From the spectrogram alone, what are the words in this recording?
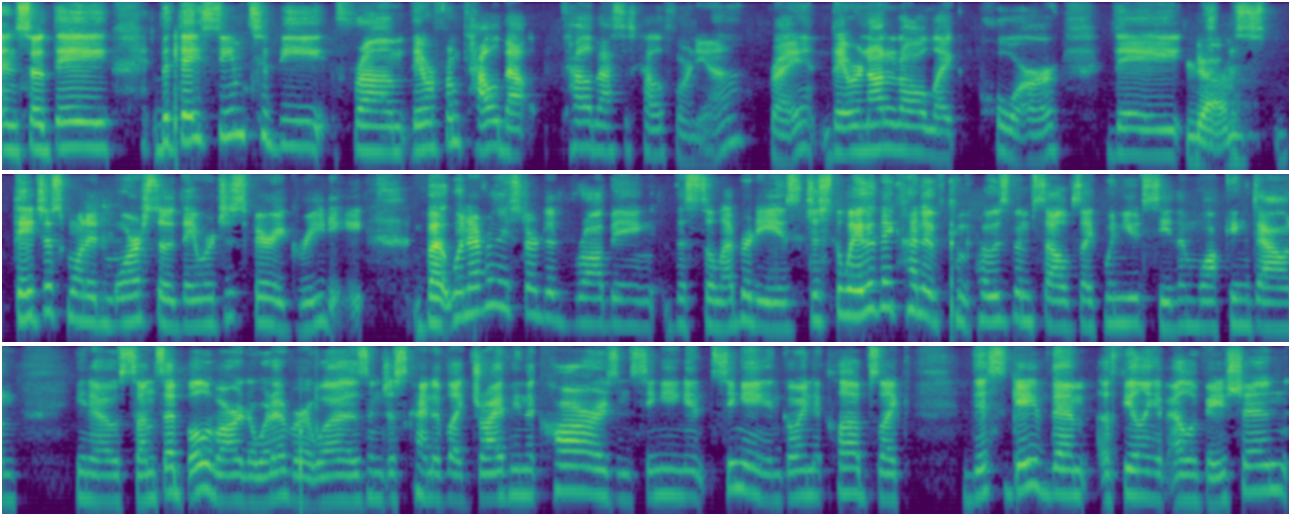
and so they, but they seemed to be from they were from Calab- Calabasas, California, right? They were not at all like poor. They yeah. just, they just wanted more, so they were just very greedy. But whenever they started robbing the celebrities, just the way that they kind of composed themselves, like when you'd see them walking down you know sunset boulevard or whatever it was and just kind of like driving the cars and singing and singing and going to clubs like this gave them a feeling of elevation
